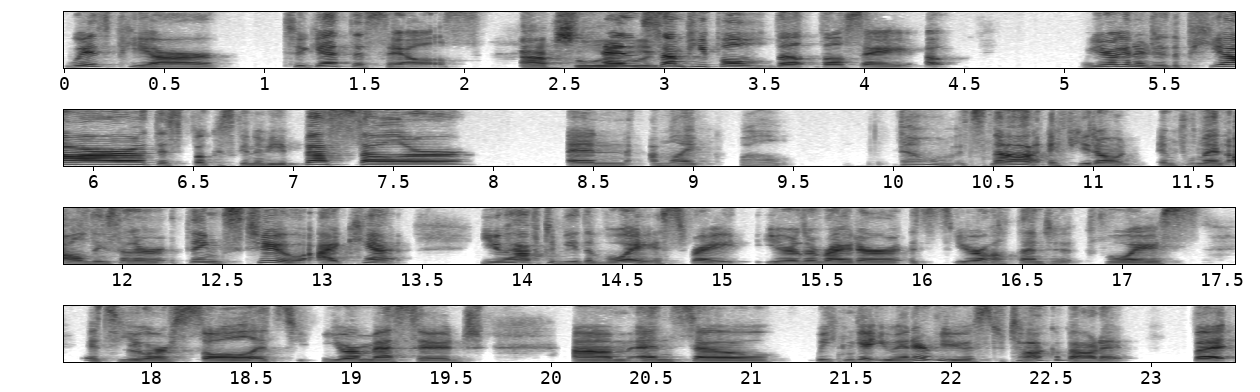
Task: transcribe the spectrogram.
with PR to get the sales. Absolutely. And some people they'll, they'll say, "Oh, you're going to do the PR. This book is going to be a bestseller." And I'm like, "Well, no, it's not. If you don't implement all these other things too, I can't. You have to be the voice, right? You're the writer. It's your authentic voice. It's yep. your soul. It's your message. Um, and so we can get you interviews to talk about it, but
